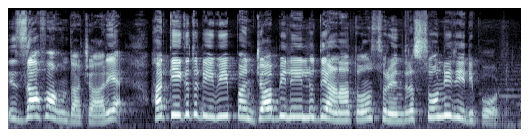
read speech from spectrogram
ਇਜ਼ਾਫਾ ਹੁੰਦਾ ਜਾ ਰਿਹਾ ਹੈ। ਹਕੀਕਤ ਟੀਵੀ, ਪੰਜਾਬੀ ਲਈ ਲੁਧਿਆਣਾ ਤੋਂ ਸੁਰਿੰਦਰ ਸੋਨੀ ਦੀ ਰਿਪੋਰਟ।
